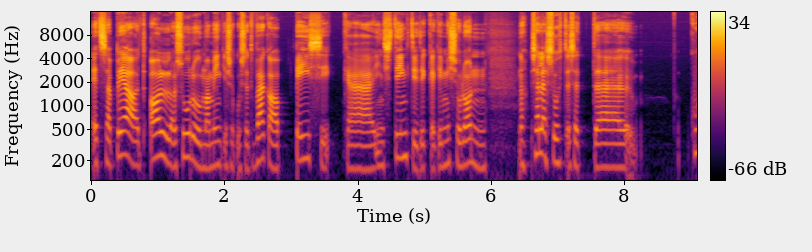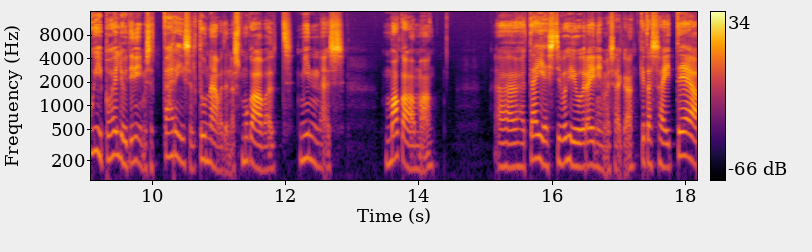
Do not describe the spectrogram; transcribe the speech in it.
et sa pead alla suruma mingisugused väga basic äh, instinktid ikkagi, mis sul on, noh, selles suhtes, et äh, kui paljud inimesed päriselt tunnevad ennast mugavalt, minnes magama äh, ühe täiesti võhivõõra inimesega, keda sa ei tea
